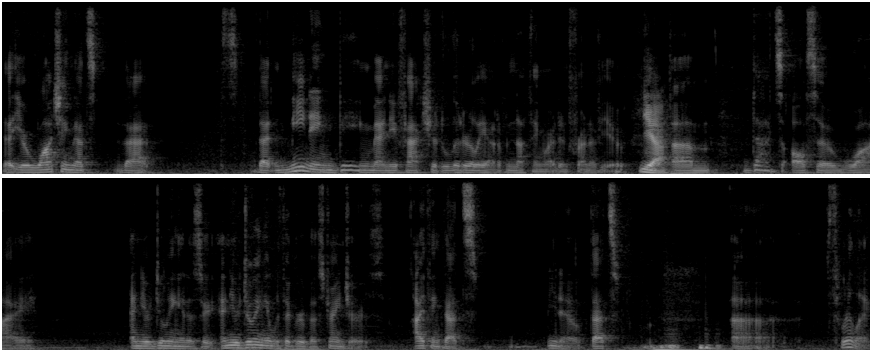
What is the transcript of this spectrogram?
that you're watching that's that that meaning being manufactured literally out of nothing right in front of you. Yeah. um, that's also why and you're doing it as a and you're doing it with a group of strangers. I think that's you know that's uh, thrilling.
